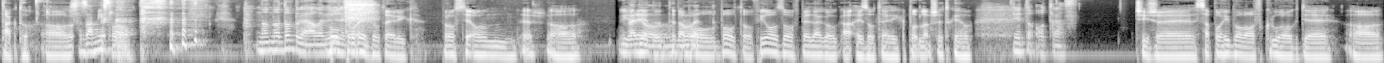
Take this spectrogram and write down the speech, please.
takto. Uh, sa zamyslel. no, no dobré, ale vieš... Bol to ako... Proste on, vieš, uh, jeden, teda bol, bol to filozof, pedagóg a ezoterik podľa všetkého. Je to otras. Čiže sa pohyboval v kruhoch, kde uh,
